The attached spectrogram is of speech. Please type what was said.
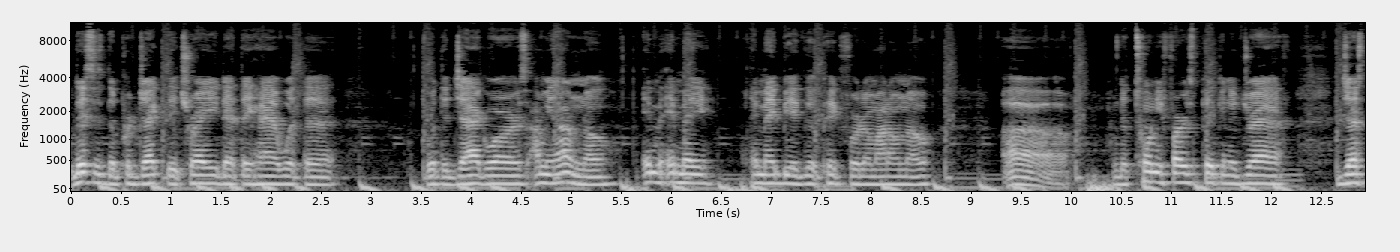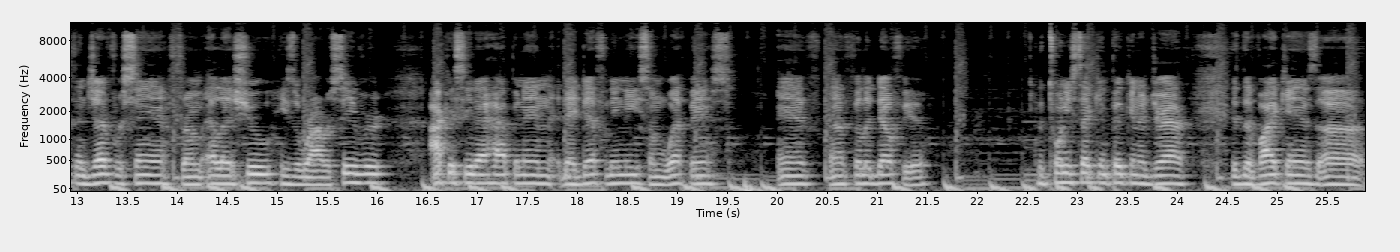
This is the projected trade that they had with the with the Jaguars. I mean, I don't know. It, it may it may be a good pick for them. I don't know. Uh, the 21st pick in the draft, Justin Jefferson from LSU. He's a wide receiver. I could see that happening. They definitely need some weapons in, in Philadelphia. The 22nd pick in the draft is the Vikings. Uh,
